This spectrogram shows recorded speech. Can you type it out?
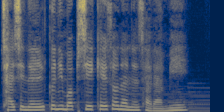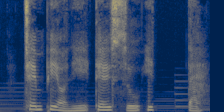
자신을 끊임없이 개선하는 사람이 챔피언이 될 수 있다.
